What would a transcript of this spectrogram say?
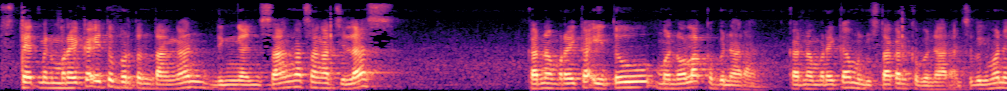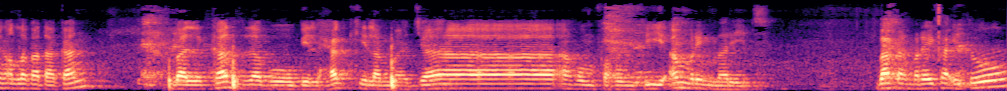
Statement mereka itu bertentangan dengan sangat-sangat jelas karena mereka itu menolak kebenaran, karena mereka mendustakan kebenaran. Sebagaimana yang Allah katakan, bal kadzabu bil haqqi lamma ja'ahum fahum fi amrin marid. Bahkan mereka itu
